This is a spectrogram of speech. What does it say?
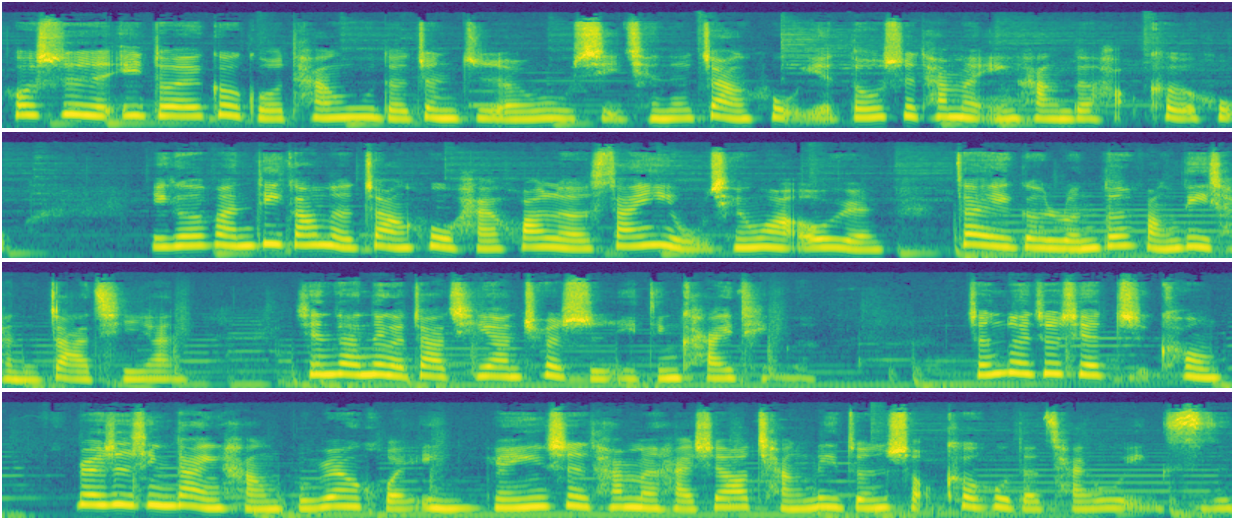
或是一堆各国贪污的政治人物洗钱的账户，也都是他们银行的好客户。一个梵蒂冈的账户还花了三亿五千万欧元。在一个伦敦房地产的诈欺案，现在那个诈欺案确实已经开庭了。针对这些指控，瑞士信贷银行不愿回应，原因是他们还是要强力遵守客户的财务隐私。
